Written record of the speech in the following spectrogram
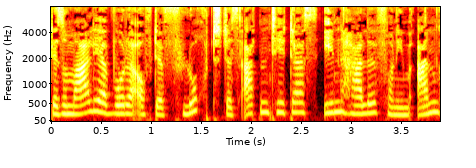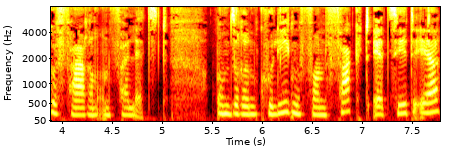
Der Somalier wurde auf der Flucht des Attentäters in Halle von ihm angefahren und verletzt. Unseren Kollegen von Fakt erzählte er,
